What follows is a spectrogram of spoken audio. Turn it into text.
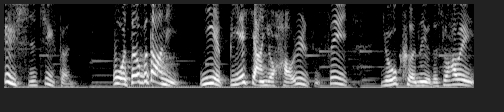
玉石俱焚，我得不到你，你也别想有好日子。所以有可能有的时候他会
